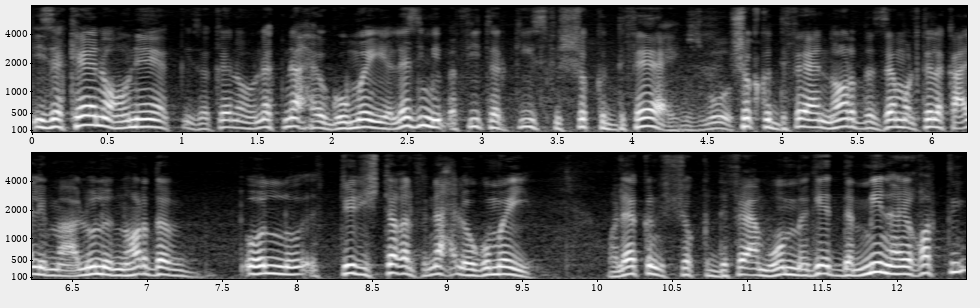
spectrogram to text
إذا كان هناك إذا كان هناك ناحية هجومية لازم يبقى في تركيز في الشق الدفاعي. مظبوط. الشق الدفاعي النهارده زي ما قلت لك علي معلول النهارده بتقول له ابتدي اشتغل في الناحية الهجومية. ولكن الشق الدفاعي مهم جدا. مين هيغطي؟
